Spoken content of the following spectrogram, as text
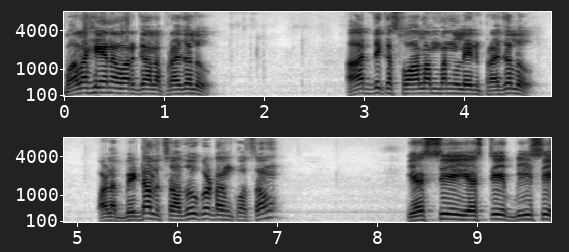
బలహీన వర్గాల ప్రజలు ఆర్థిక స్వావలంబన లేని ప్రజలు వాళ్ళ బిడ్డలు చదువుకోవడం కోసం ఎస్సీ ఎస్టీ బీసీ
